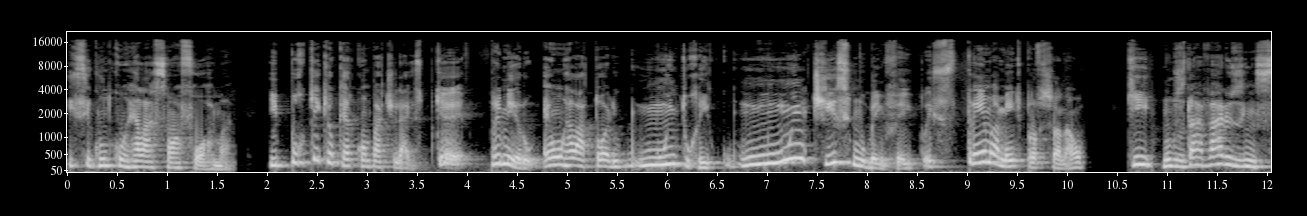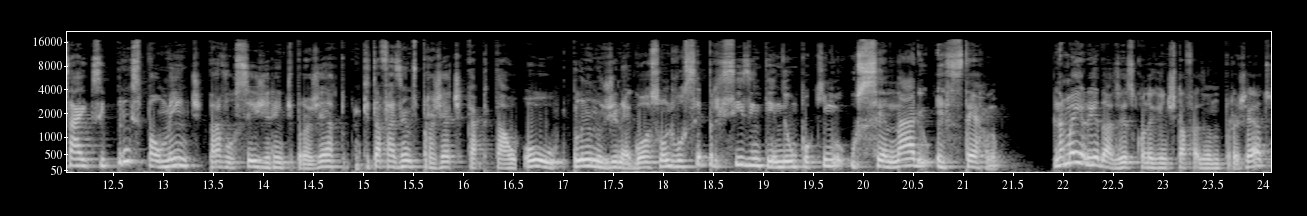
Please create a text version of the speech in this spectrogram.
e segundo, com relação à forma. E por que, que eu quero compartilhar isso? Porque, primeiro, é um relatório muito rico, muitíssimo bem feito, extremamente profissional que nos dá vários insights e principalmente para você, gerente de projeto, que está fazendo projeto de capital ou planos de negócio, onde você precisa entender um pouquinho o cenário externo. Na maioria das vezes, quando a gente está fazendo projetos,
